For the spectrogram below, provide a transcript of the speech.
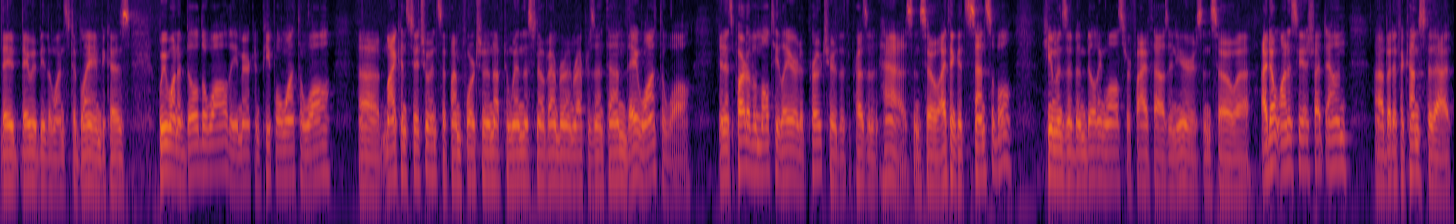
they, they would be the ones to blame because we want to build the wall. The American people want the wall. Uh, my constituents, if I'm fortunate enough to win this November and represent them, they want the wall. And it's part of a multi layered approach here that the president has. And so I think it's sensible. Humans have been building walls for 5,000 years. And so uh, I don't want to see a shutdown, uh, but if it comes to that,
